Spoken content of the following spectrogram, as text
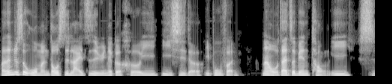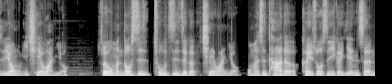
反正就是我们都是来自于那个合一意识的一部分。那我在这边统一使用一切万有，所以我们都是出自这个一切万有，我们是它的可以说是一个延伸，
